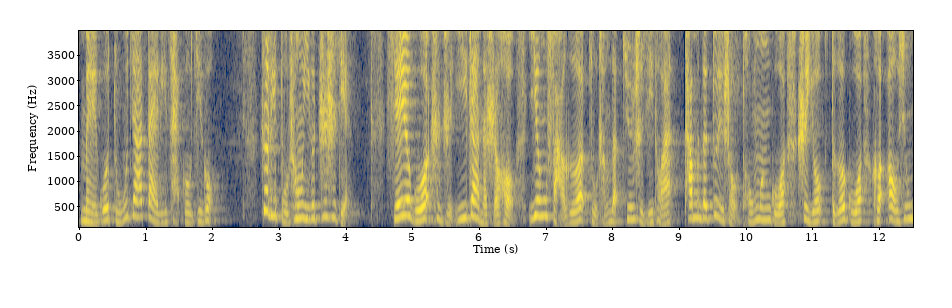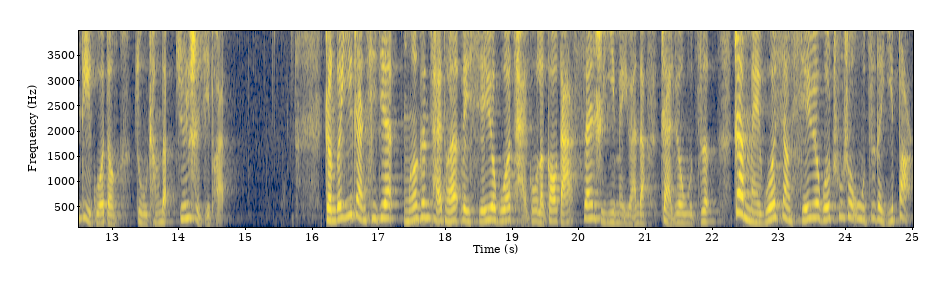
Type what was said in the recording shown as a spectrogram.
美国独家代理采购机构。这里补充一个知识点。协约国是指一战的时候英法俄组成的军事集团，他们的对手同盟国是由德国和奥匈帝国等组成的军事集团。整个一战期间，摩根财团为协约国采购了高达三十亿美元的战略物资，占美国向协约国出售物资的一半。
